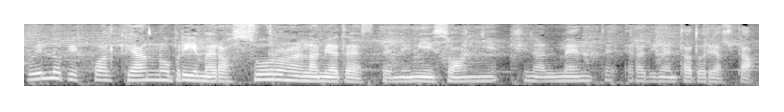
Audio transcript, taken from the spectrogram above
Quello che qualche anno prima era solo nella mia testa e nei miei sogni, finalmente era diventato realtà.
